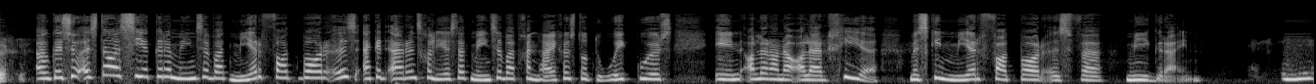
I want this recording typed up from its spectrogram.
okay, so is daar sekere mense wat meer vatbaar is? Ek het eers gelees dat mense wat geneig is tot hoë koors en allerlei allergieë, miskien meer vatbaar is vir migraine. Nie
